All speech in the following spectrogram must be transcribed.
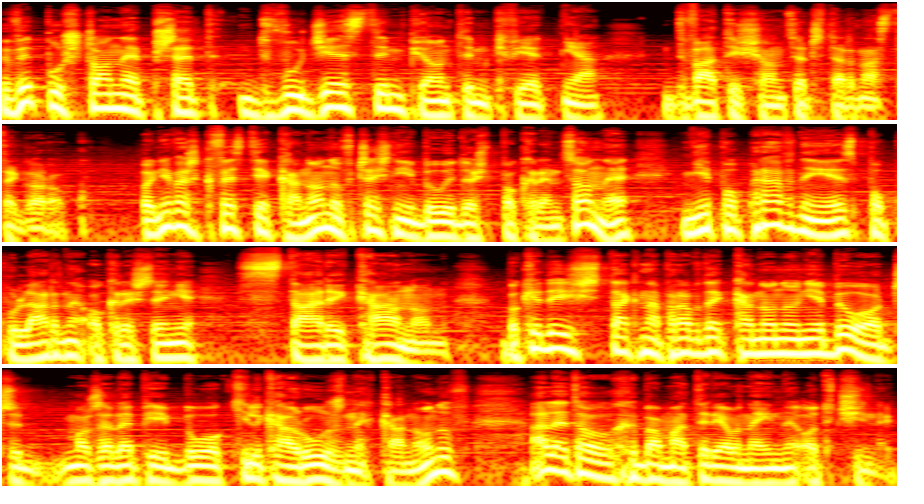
wypuszczone przed 25 kwietnia 2014 roku. Ponieważ kwestie kanonu wcześniej były dość pokręcone, niepoprawne jest popularne określenie stary kanon, bo kiedyś tak naprawdę kanonu nie było, czy może lepiej było kilka różnych kanonów, ale to chyba materiał na inny odcinek.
